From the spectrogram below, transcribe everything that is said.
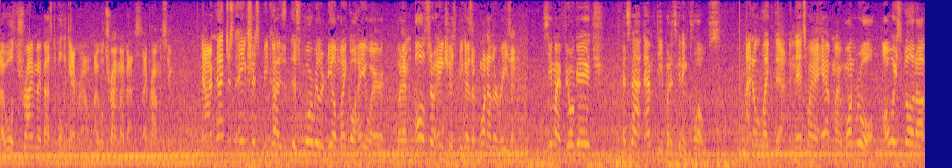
I will try my best to pull the camera out. I will try my best, I promise you. Now, I'm not just anxious because this four-wheeler deal might go haywire, but I'm also anxious because of one other reason. See my fuel gauge? It's not empty, but it's getting close. I don't like that, and that's why I have my one rule. Always fill it up,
